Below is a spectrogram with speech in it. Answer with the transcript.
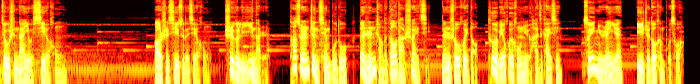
就是男友谢红。二十七岁的谢红是个离异男人，他虽然挣钱不多，但人长得高大帅气，能说会道，特别会哄女孩子开心，所以女人缘一直都很不错。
